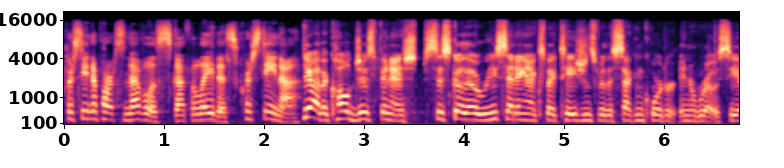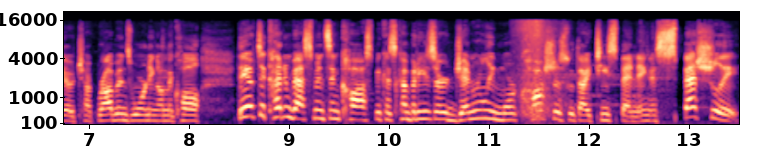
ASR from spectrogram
Christina Partsinevelos got the latest. Christina. Yeah, the call just finished. Cisco, though, resetting expectations for the second quarter in a row. CEO Chuck Robbins warning on the call they have to cut investments and costs because companies are generally more cautious with IT spending, especially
